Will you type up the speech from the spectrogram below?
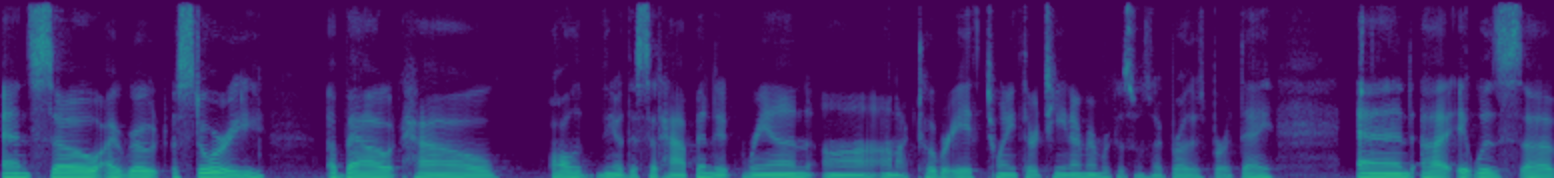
and so i wrote a story about how all of, you know this had happened. It ran uh, on October eighth, twenty thirteen. I remember because it was my brother's birthday, and uh, it was uh,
